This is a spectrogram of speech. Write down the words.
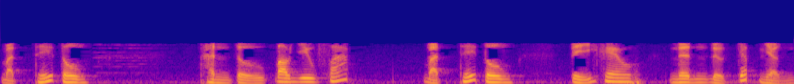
bạch Thế Tôn. Thành tựu bao nhiêu pháp? Bạch Thế Tôn, tỷ kheo nên được chấp nhận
